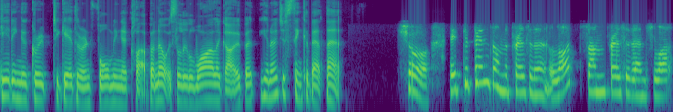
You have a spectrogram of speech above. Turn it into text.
getting a group together and forming a club? I know it was a little while ago, but you know, just think about that. Sure. It depends on the president a lot. Some presidents like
